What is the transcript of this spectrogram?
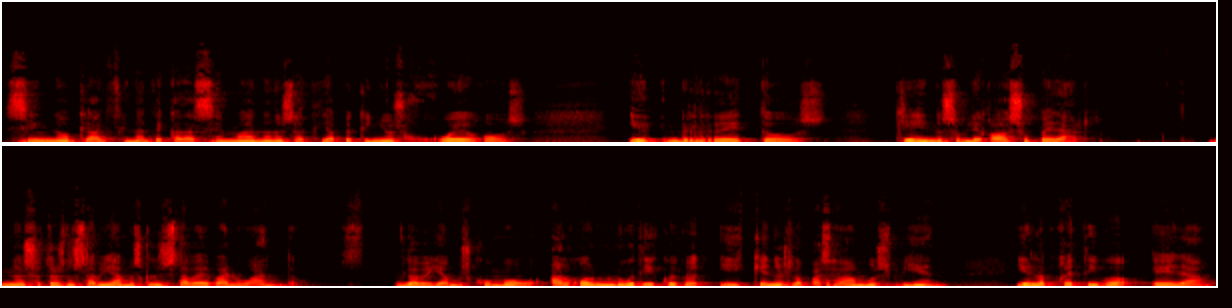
sino que al final de cada semana nos hacía pequeños juegos y retos que nos obligaba a superar. Nosotros no sabíamos que nos estaba evaluando lo veíamos como algo lúdico y que nos lo pasábamos bien. Y el objetivo era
